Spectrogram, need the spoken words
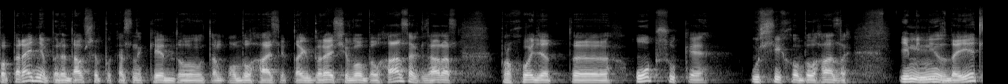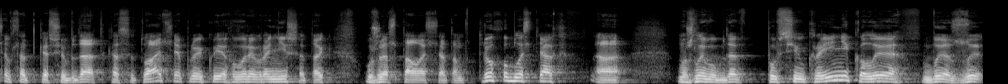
Попередньо передавши показники до там, облгазів. Так, до речі, в облгазах зараз проходять е, обшуки у всіх облгазах. І мені здається, все-таки, що буде така ситуація, про яку я говорив раніше, так уже сталася там в трьох областях. А, можливо, буде по всій Україні, коли ви з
